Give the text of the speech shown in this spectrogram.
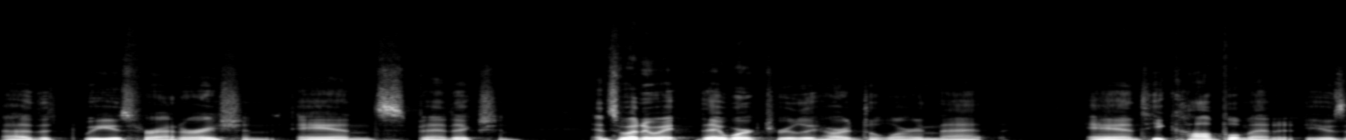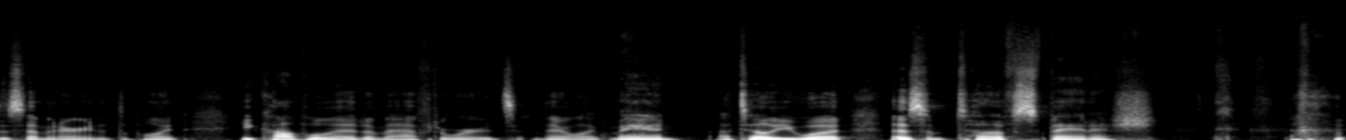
Uh, that we use for adoration and benediction. And so anyway, they worked really hard to learn that. And he complimented. He was a seminarian at the point. He complimented them afterwards, and they're like, "Man, I tell you what, that's some tough Spanish." and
